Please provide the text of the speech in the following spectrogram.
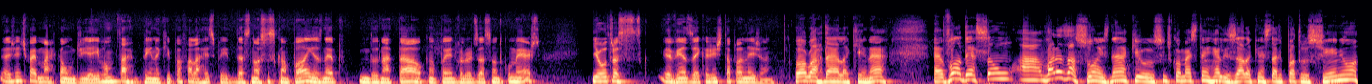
a gente vai marcar um dia aí, vamos estar vindo aqui para falar a respeito das nossas campanhas, né? Do Natal, campanha de valorização do comércio e outros eventos aí que a gente está planejando. Vou aguardar ela aqui, né? É, Wander, são ah, várias ações, né, que o Sindicato Comércio tem realizado aqui na cidade de Patrocínio.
